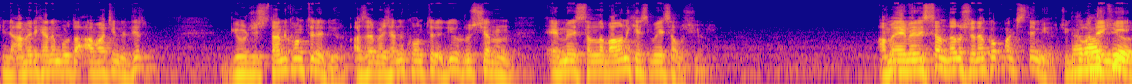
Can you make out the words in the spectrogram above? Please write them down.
Şimdi Amerika'nın burada amacı nedir? Gürcistan'ı kontrol ediyor. Azerbaycan'ı kontrol ediyor. Rusya'nın Ermenistan'la bağını kesmeye çalışıyor. Ama Ermenistan da Rusya'dan kopmak istemiyor. Çünkü o Daraltıyor. dengeyi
